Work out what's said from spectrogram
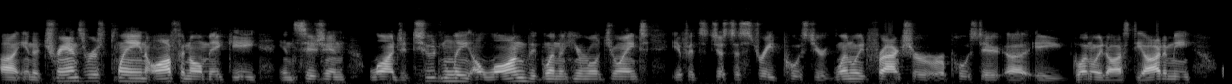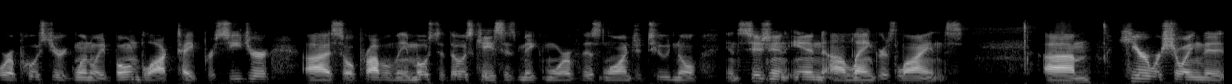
uh, in a transverse plane. Often I'll make a incision longitudinally along the glenohumeral joint if it's just a straight posterior glenoid fracture or a, posterior, uh, a glenoid osteotomy or a posterior glenoid bone block type procedure. Uh, so probably in most of those cases make more of this longitudinal incision in uh, Langer's lines. Um, here we're showing the,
